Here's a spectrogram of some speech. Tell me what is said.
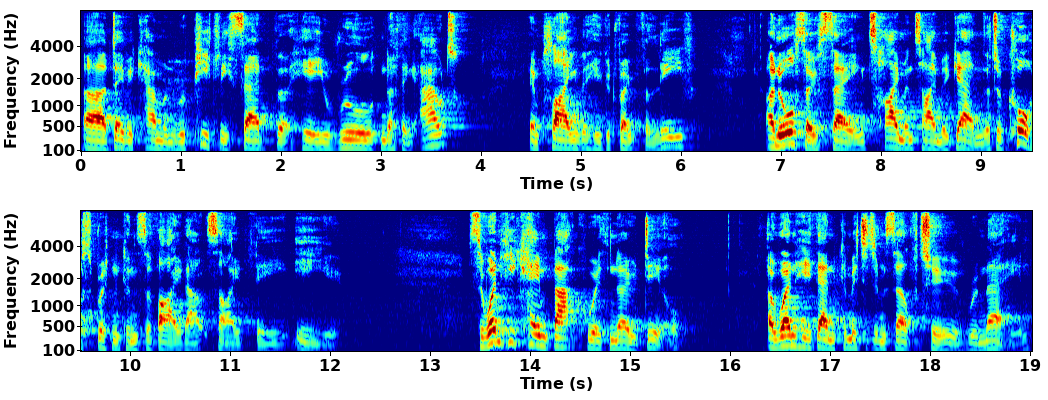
uh, David Cameron repeatedly said that he ruled nothing out implying that he could vote for leave, and also saying time and time again that, of course, Britain can survive outside the EU. So when he came back with no deal, and when he then committed himself to remain,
